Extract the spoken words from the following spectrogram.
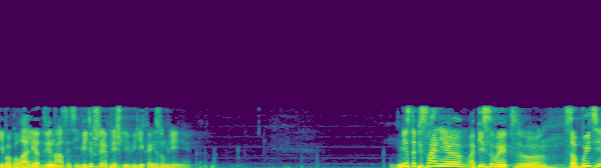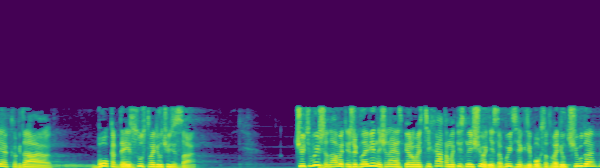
ибо была лет двенадцати, видевшие пришли в великое изумление. Место Писания описывает э, событие, когда Бог, когда Иисус творил чудеса. Чуть выше, да, в этой же главе, начиная с первого стиха, там описано еще одни события, где Бог сотворил чудо.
